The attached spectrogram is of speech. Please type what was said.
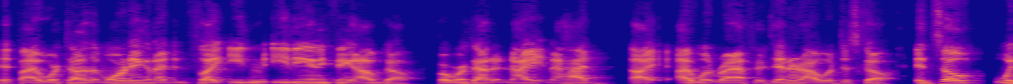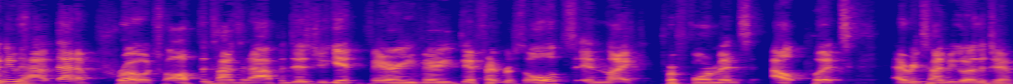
If I worked out in the morning and I didn't feel like eating eating anything, I would go. If I worked out at night and I had I, I went right after dinner, I would just go. And so when you have that approach, oftentimes what happens is you get very, very different results in like performance output every time you go to the gym.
